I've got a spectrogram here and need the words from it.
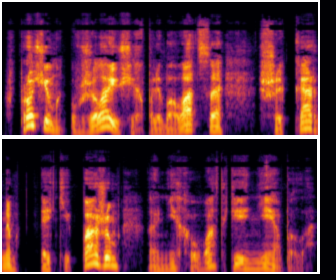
Впрочем, в желающих полюбоваться шикарным экипажем нехватки не было.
